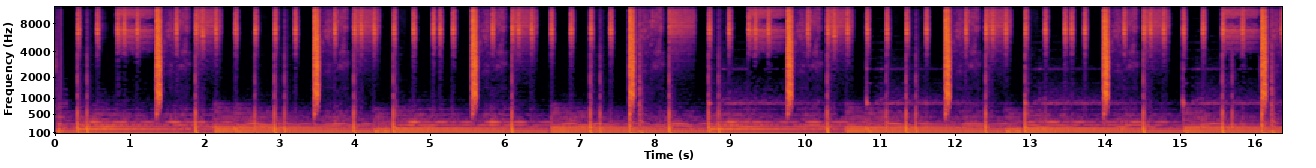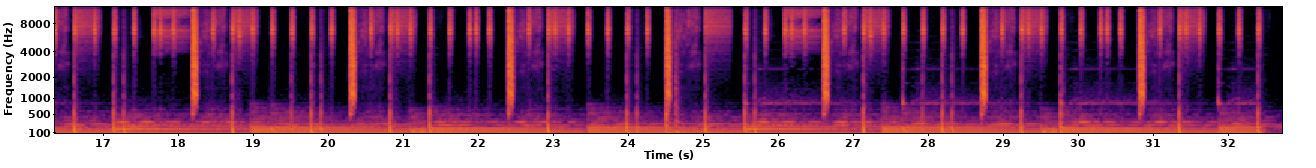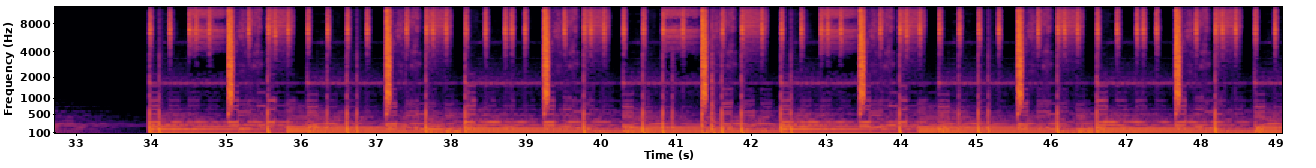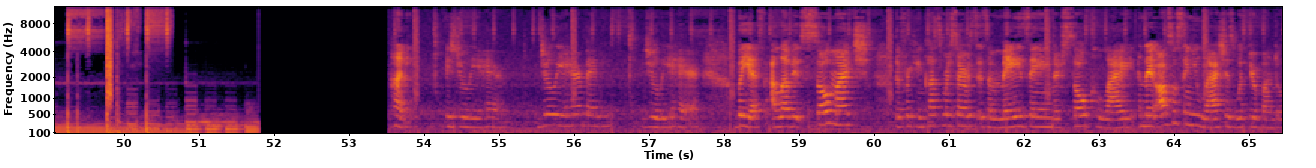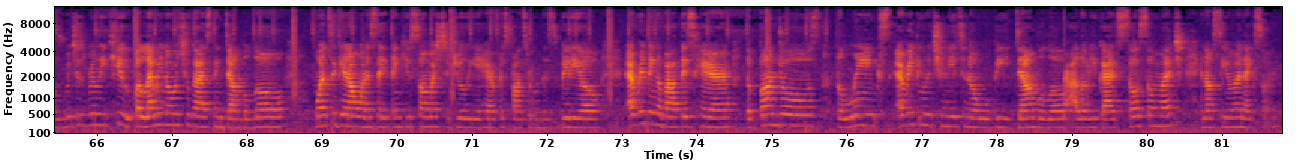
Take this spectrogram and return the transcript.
it's julia hair julia hair baby. Julia hair but yes i love it so much. The freaking customer service is amazing. They're so polite. And they also send you lashes with your bundles which is really cute. But let me know what you guys think down below. Once again i want to say thank you so much to julia hair for sponsoring this video. Everything about this hair the bundles the links everything that you need to know will be down below. I love you guys so so much and i'll see you in my next one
